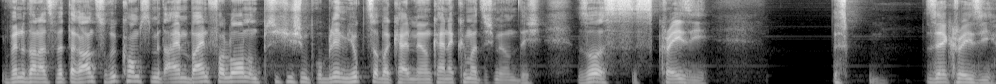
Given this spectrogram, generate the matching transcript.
Wenn du dann als Veteran zurückkommst mit einem Bein verloren und psychischen Problemen, juckt's aber keinen mehr und keiner kümmert sich mehr um dich. So, es ist, ist crazy. Es ist sehr crazy.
